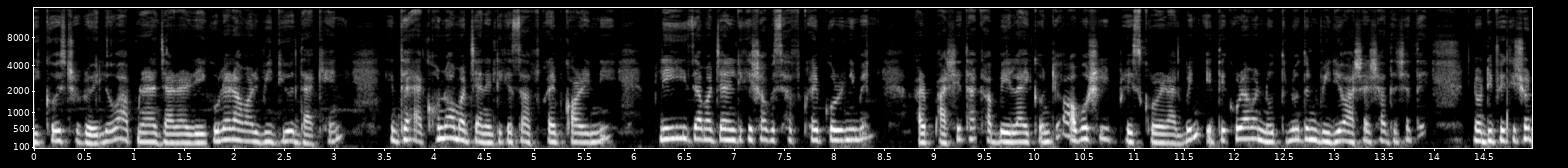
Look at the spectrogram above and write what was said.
রিকোয়েস্ট রইল। আপনারা যারা রেগুলার আমার ভিডিও দেখেন, কিন্তু এখনও আমার চ্যানেলটিকে সাবস্ক্রাইব করেননি প্লিজ আমার চ্যানেলটিকে সবাই সাবস্ক্রাইব করে নেবেন। আর পাশে থাকা বেল আইকনটি অবশ্যই প্রেস করে রাখবেন, এতে করে আমার নতুন নতুন ভিডিও আসার সাথে সাথে নোটিফিকেশন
